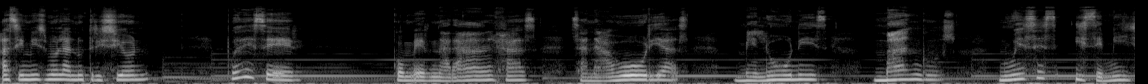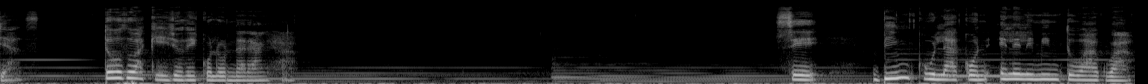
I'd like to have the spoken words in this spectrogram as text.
Asimismo, la nutrición puede ser comer naranjas, zanahorias, melones, mangos, nueces y semillas, todo aquello de color naranja. Se Víncula con el elemento agua.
